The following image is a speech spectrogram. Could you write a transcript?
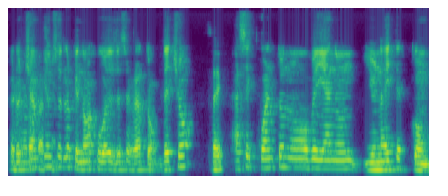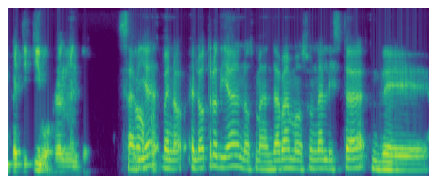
pero En Europa, Champions sí. es lo que no ha jugado desde hace rato. De hecho, Sí. ¿hace cuánto no veían un United competitivo realmente? Sabía, No, pues- bueno, el otro día nos mandábamos una lista de,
